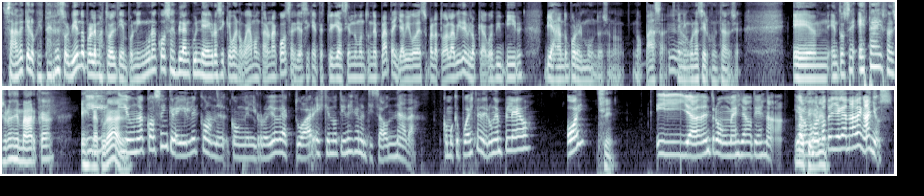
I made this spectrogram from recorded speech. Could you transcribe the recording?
sabe que lo que está es resolviendo problemas todo el tiempo. Ninguna cosa es blanco y negro, así que bueno, voy a montar una cosa, al día siguiente estoy haciendo un montón de plata y ya vivo de eso para toda la vida y lo que hago es vivir viajando por el mundo. Eso no, no pasa No. en ninguna circunstancia. Em, entonces, estas expansiones de marca es y, natural. Y una cosa increíble con el, con el rollo de actuar es que no tienes garantizado nada. Como que puedes tener un empleo hoy Sí. y ya dentro de un mes ya no tienes nada. Y No a lo mejor no te llega nada en años.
